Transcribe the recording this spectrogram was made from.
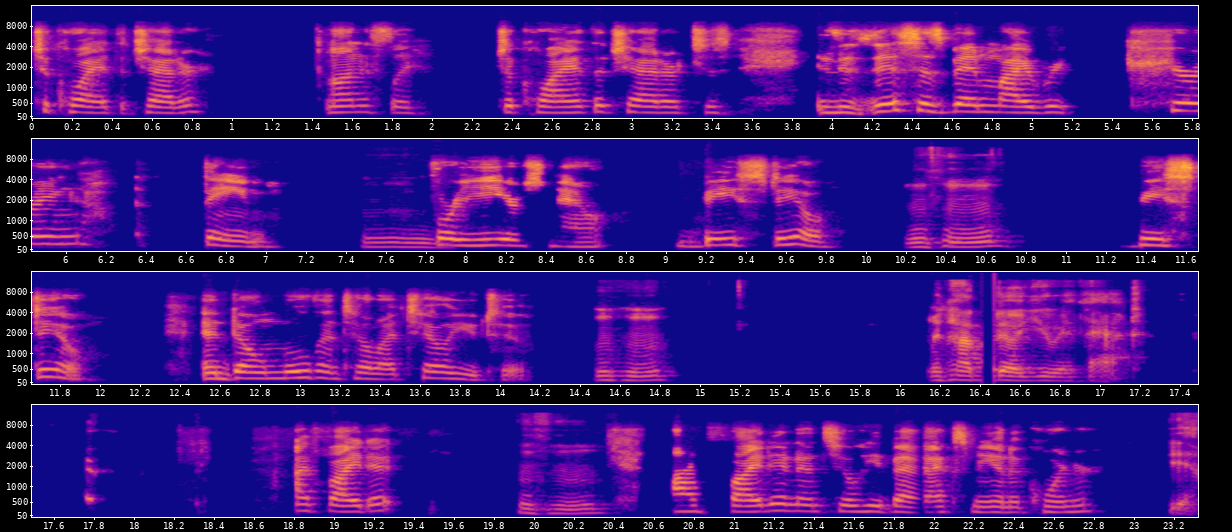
To quiet the chatter, honestly to quiet the chatter. To this has been my recurring theme mm. for years now. Be still. Mm-hmm. Be still, and don't move until I tell you to. Mm-hmm. And how good are you at that? I fight it. Mm-hmm. I fight it until he backs me in a corner. Yeah.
